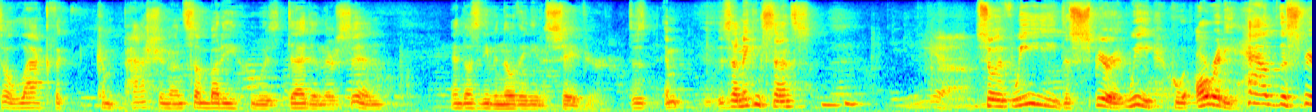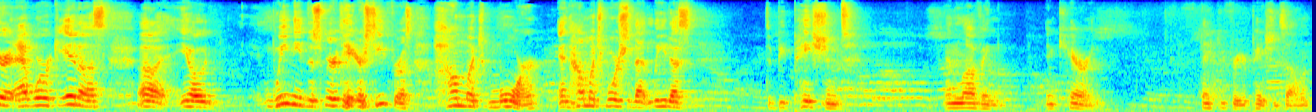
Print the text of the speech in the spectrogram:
to lack the compassion on somebody who is dead in their sin and doesn't even know they need a savior. Does, am, is that making sense? Yeah. So if we need the Spirit, we who already have the Spirit at work in us, uh, you know, we need the Spirit to intercede for us. How much more, and how much more should that lead us to be patient and loving and caring? Thank you for your patience, Ellen.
